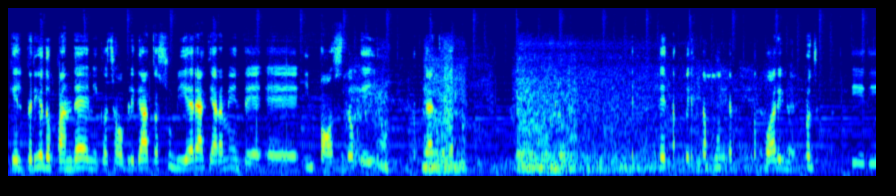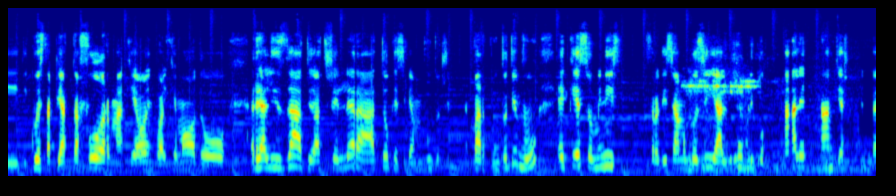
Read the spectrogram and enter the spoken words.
che il periodo pandemico ci ha obbligato a subire, ha chiaramente eh, imposto che il progetto e da questo appunto è venuto fuori il mio progetto di, di, questa piattaforma che ho in qualche modo realizzato e accelerato che si chiama appunto cinepark.tv e che somministra diciamo così al pubblico finale ampia scelta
